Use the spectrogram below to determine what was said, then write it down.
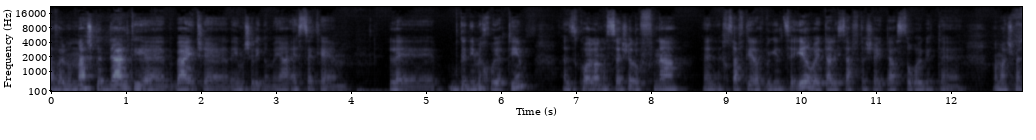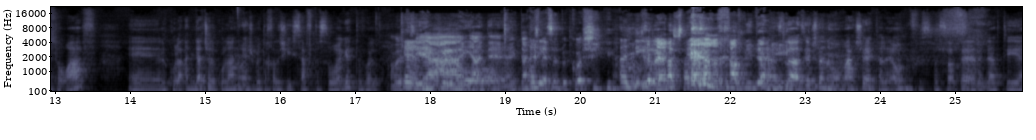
אבל ממש גדלתי בבית שלאימא שלי גם היה עסק לבגדים מחויטים. אז כל הנושא של אופנה, אה, נחשפתי אליו בגיל צעיר, והייתה לי סבתא שהייתה סורגת אה, ממש מטורף. לכול, אני יודעת שלכולנו יש בטח איזושהי סבתא סורגת, אבל... אבל כן, אצלי כאילו- היד אה, הייתה אני- נכנסת בקושי. אני- וביד השנייה היה רחב מדי. אז לא, אז יש לנו ממש אה, קריירות מפוספסות אה, לדעתי אה,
